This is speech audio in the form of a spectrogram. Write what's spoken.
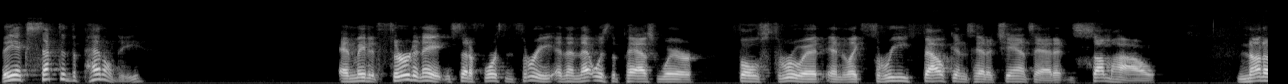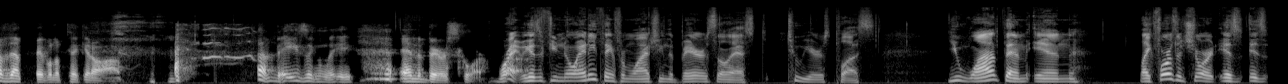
They accepted the penalty and made it third and eight instead of fourth and three. And then that was the pass where Foles threw it, and like three Falcons had a chance at it, and somehow none of them were able to pick it off. Amazingly, and the Bears score. Right, because if you know anything from watching the Bears the last two years plus, you want them in like fourth and short is is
